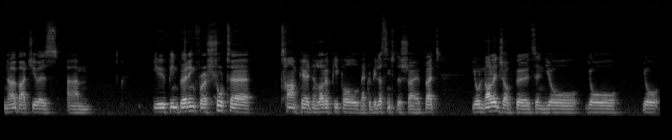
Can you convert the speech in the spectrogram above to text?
know about you is um, you've been birding for a shorter time period than a lot of people that would be listening to the show, but your knowledge of birds and your your your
